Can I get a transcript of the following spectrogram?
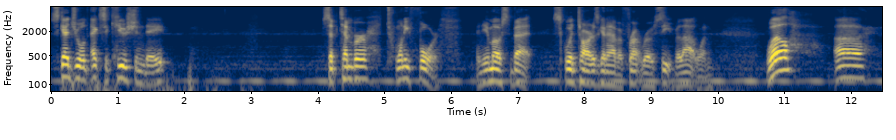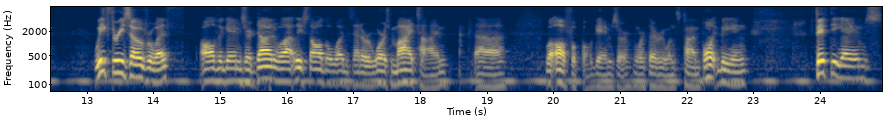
Scheduled execution date September 24th. And you most bet Squidtard is going to have a front row seat for that one. Well, uh, week three's over with. All the games are done. Well, at least all the ones that are worth my time. Uh, well, all football games are worth everyone's time. Point being, 50 games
